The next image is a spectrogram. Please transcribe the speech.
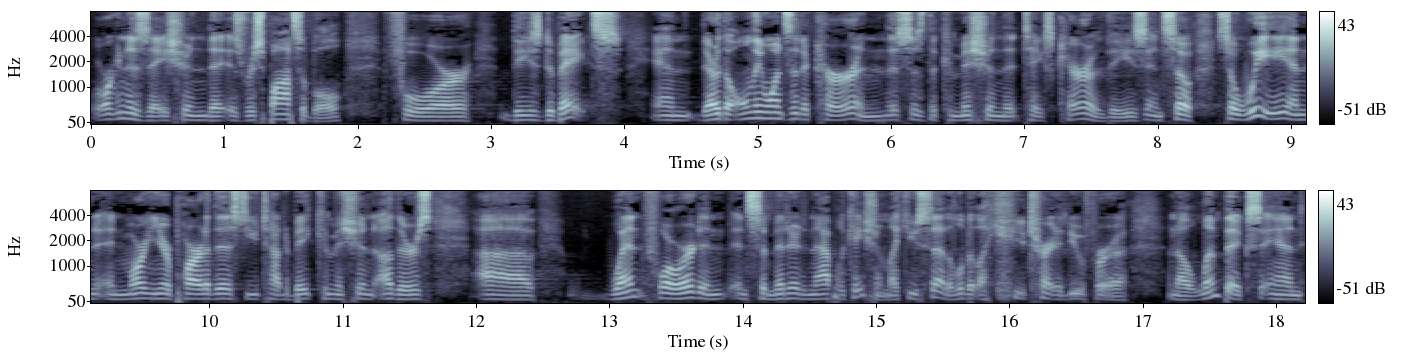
organization that is responsible for these debates and they're the only ones that occur, and this is the commission that takes care of these. And so, so we, and, and Morgan, you're part of this, Utah Debate Commission, others, uh, went forward and, and, submitted an application, like you said, a little bit like you try to do for a, an Olympics. And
